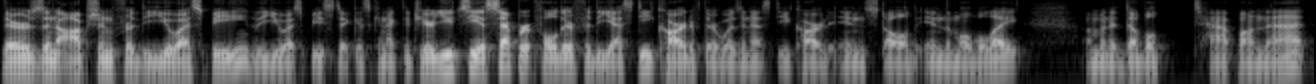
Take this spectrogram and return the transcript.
There's an option for the USB. The USB stick is connected here. You'd see a separate folder for the SD card if there was an SD card installed in the MobileLite. I'm going to double tap on that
